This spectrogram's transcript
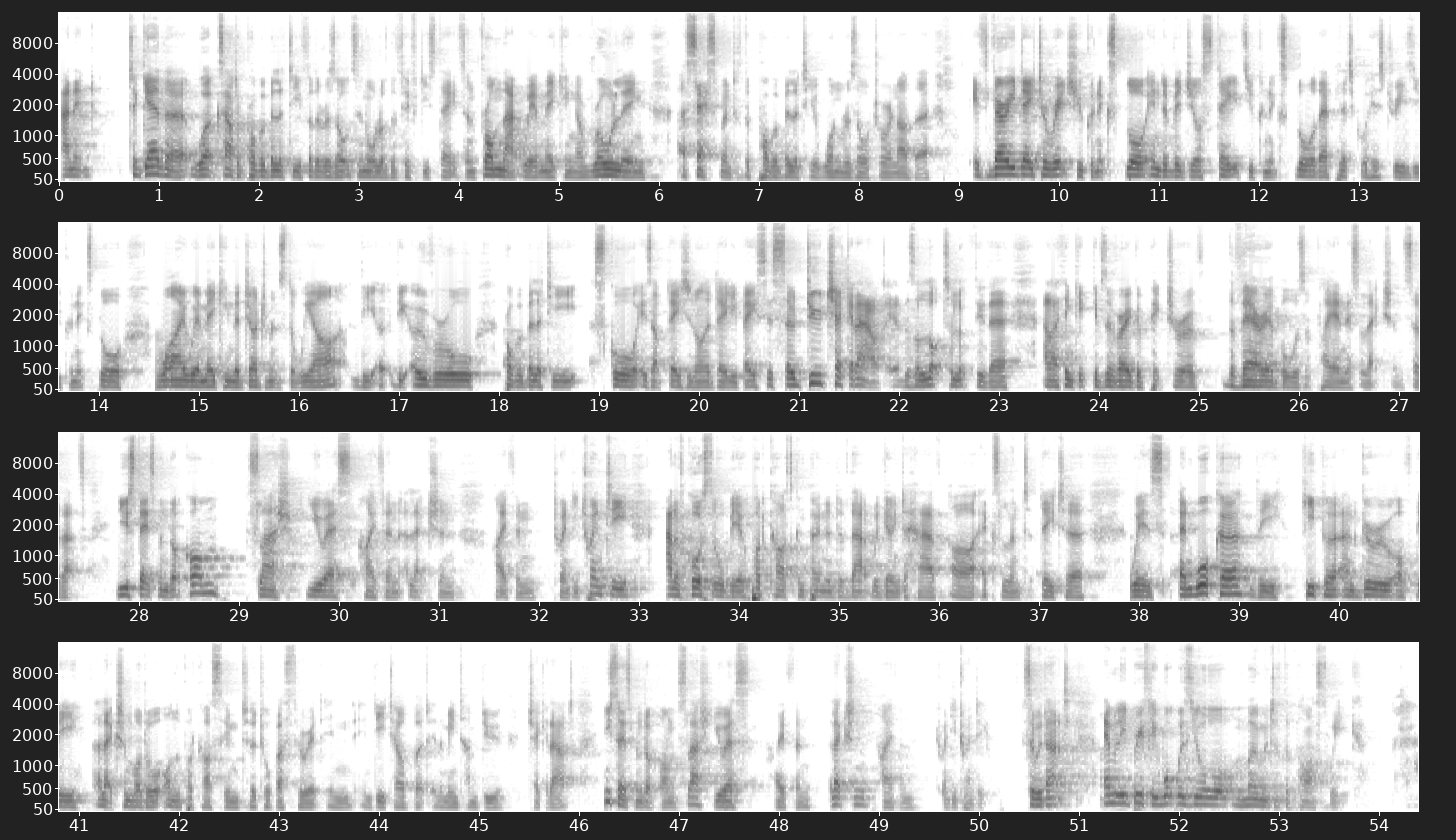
and it together works out a probability for the results in all of the 50 states. And from that, we're making a rolling assessment of the probability of one result or another. It's very data rich. You can explore individual states, you can explore their political histories, you can explore why we're making the judgments that we are. The the overall probability score is updated on a daily basis. So do check it out. There's a lot to look through there, and I think it gives a very good picture of the variables at play in this election. So that's newstatesman.com slash US hyphen election hyphen 2020. And of course, there will be a podcast component of that. We're going to have our excellent data with Ben Walker, the keeper and guru of the election model, on the podcast soon to talk us through it in, in detail. But in the meantime, do check it out. newstatesman.com slash US hyphen election hyphen 2020. So with that, Emily, briefly, what was your moment of the past week?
